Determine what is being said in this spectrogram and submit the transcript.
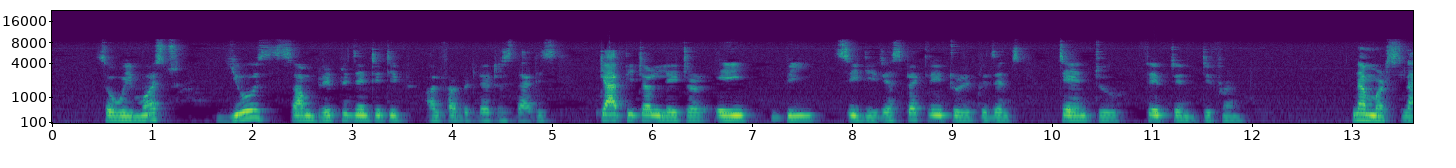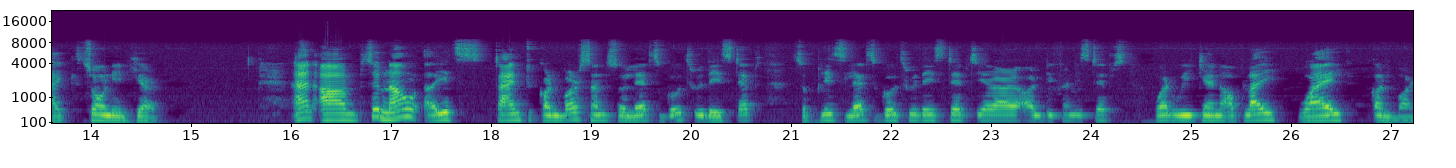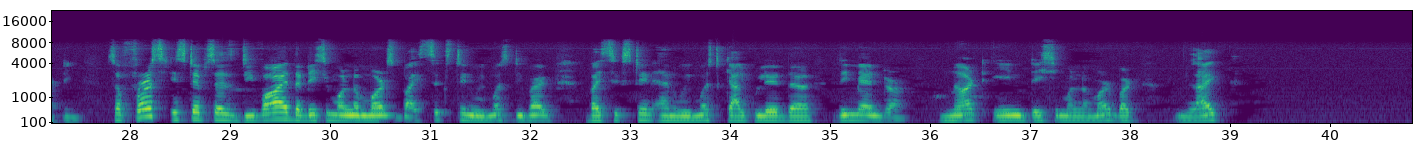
So we must use some representative alphabet letters that is capital letter a b c d respectively to represent 10 to 15 different numbers like shown in here. And um so now uh, it's time to conversion. So let's go through these steps. So please let's go through these steps. Here are all different steps what we can apply while converting so first step says divide the decimal numbers by 16. We must divide by 16 and we must calculate the remainder. Not in decimal number but like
